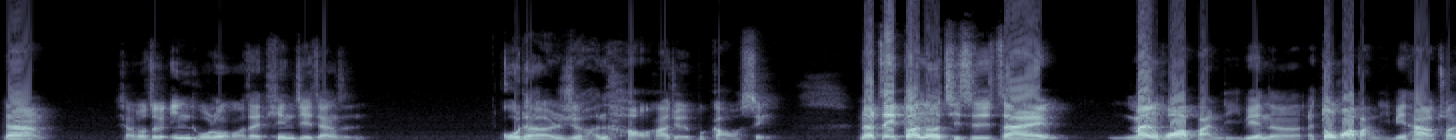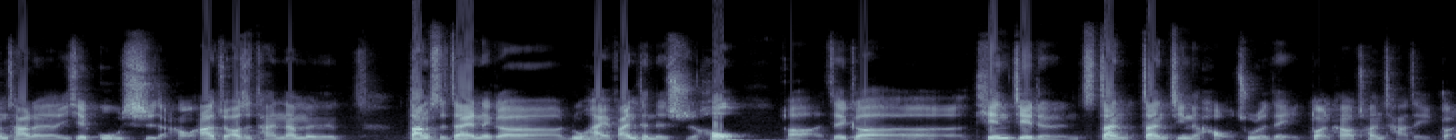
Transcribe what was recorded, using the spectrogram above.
那想说这个因陀罗哦，在天界这样子过的日子很好，他觉得不高兴。那这一段呢，其实在漫画版里面呢，动画版里面，它有穿插了一些故事的哦。它主要是谈他们。当时在那个如海翻腾的时候啊，这个天界的人占占尽了好处的那一段，他要穿插这一段。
